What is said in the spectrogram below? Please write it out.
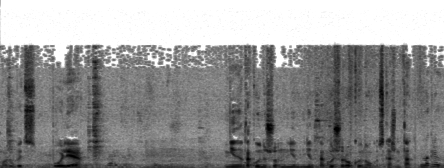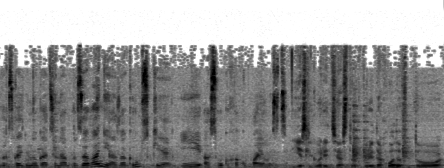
может быть, более не на такую, не, не на такую широкую ногу, скажем так. Могли бы вы рассказать немного о ценообразовании, о загрузке и о сроках окупаемости? Если говорить о структуре доходов, то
